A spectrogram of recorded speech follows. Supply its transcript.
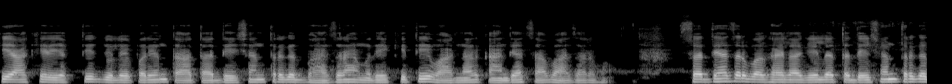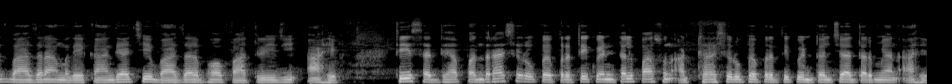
की अखेर एकतीस जुलैपर्यंत आता देशांतर्गत बाजारामध्ये किती वाढणार कांद्याचा बाजारभाव? सध्या जर बघायला गेलं तर देशांतर्गत बाजारामध्ये कांद्याची बाजारभाव पातळी जी आहे ती सध्या पंधराशे रुपये प्रति क्विंटलपासून अठराशे रुपये प्रति क्विंटलच्या दरम्यान आहे.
